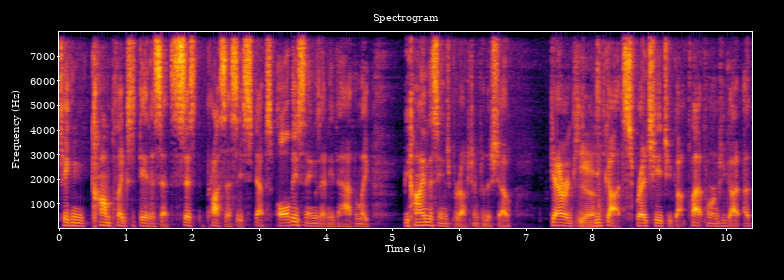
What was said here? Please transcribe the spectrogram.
taking complex data sets, processes, steps, all these things that need to happen, like behind the scenes production for the show. Guaranteed. Yeah. You've got spreadsheets, you've got platforms, you've got a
